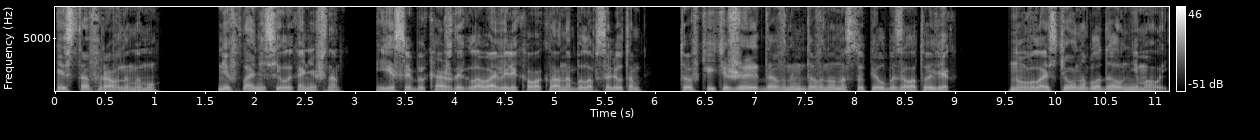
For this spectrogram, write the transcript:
и став равным ему. Не в плане силы, конечно. Если бы каждый глава великого клана был абсолютом, то в Китеже давным-давно наступил бы золотой век. Но властью он обладал немалой.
